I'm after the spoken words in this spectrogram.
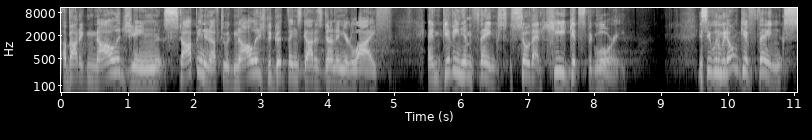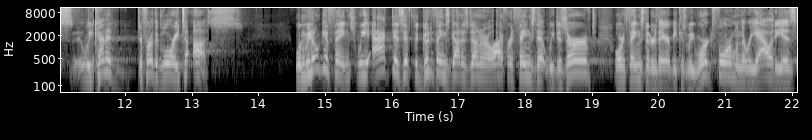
about acknowledging, stopping enough to acknowledge the good things God has done in your life and giving Him thanks so that He gets the glory. You see, when we don't give thanks, we kind of defer the glory to us. When we don't give thanks, we act as if the good things God has done in our life are things that we deserved or things that are there because we worked for them, when the reality is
